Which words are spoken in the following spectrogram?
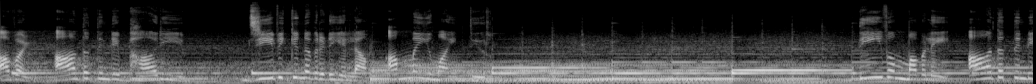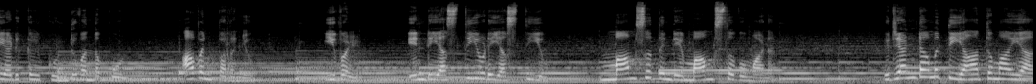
അവൾ ആദത്തിന്റെ ഭാര്യയും ജീവിക്കുന്നവരുടെയെല്ലാം അമ്മയുമായി തീർന്നു. ദൈവം അവളെ ആദത്തിന്റെ അടുക്കൽ കൊണ്ടുവന്നപ്പോൾ അവൻ പറഞ്ഞു ഇവൾ എന്റെ അസ്ഥിയുടെ അസ്ഥിയും മാംസത്തിന്റെ മാംസവുമാണ്. രണ്ടാമത്തെ യാഥമായ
